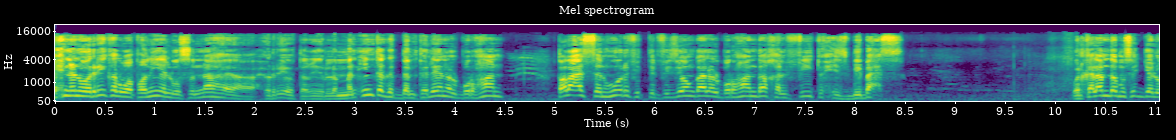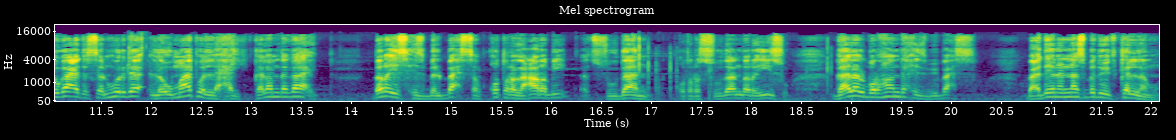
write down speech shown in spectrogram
إحنا نوريك الوطنية اللي وصلناها يا حرية وتغيير. لما أنت قدمت لنا البرهان طلع السنهوري في التلفزيون قال البرهان ده خلفيته حزب بحث. والكلام ده مسجل وقاعد. السنهوري ده لو مات ولا حي الكلام ده قاعد. ده رئيس حزب البعث القطر العربي السودان. قطر السودان ده رئيسه. قال البرهان ده حزب بعث. بعدين الناس بدوا يتكلموا.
